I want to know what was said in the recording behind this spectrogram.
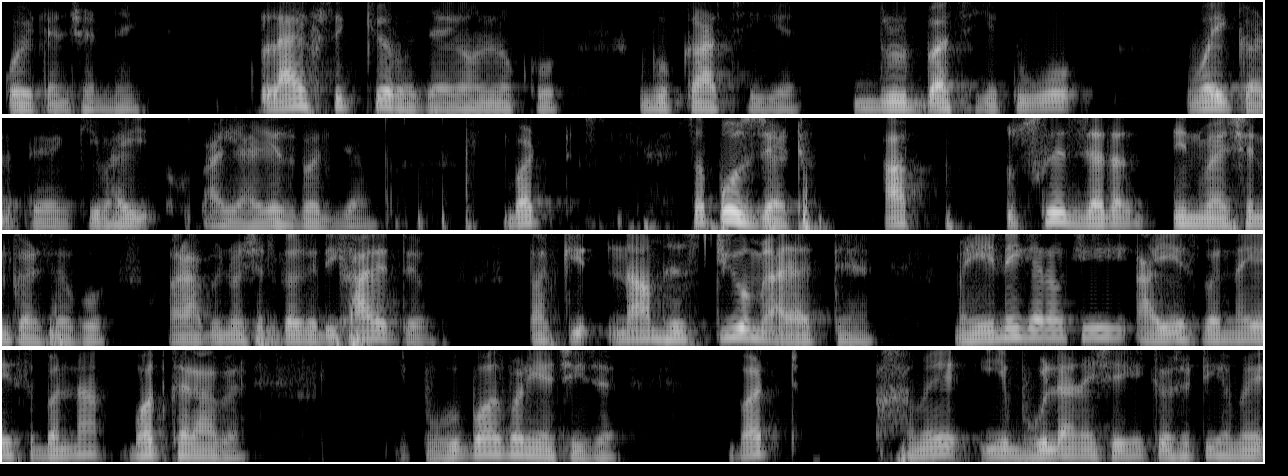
कोई टेंशन नहीं। लाइफ सिक्योर हो जाएगा उन लोग को। उनको कार चाहिए रुतबा चाहिए तो वो वही करते हैं कि भाई भाई आई बन जाओ। बट सपोज़ डेट आप उससे ज़्यादा इन्वेंशन कर सको और आप इन्वेंशन करके दिखा देते हो, ताकि नाम हिस्ट्रियों में आ जाते हैं। मैं ये नहीं कह रहा हूँ कि आई बनना, या इस बनना बहुत ख़राब है। वो भी बहुत बढ़िया चीज़ है। बट हमें ये भूलना नहीं चाहिए कि क्यूरियोसिटी हमें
